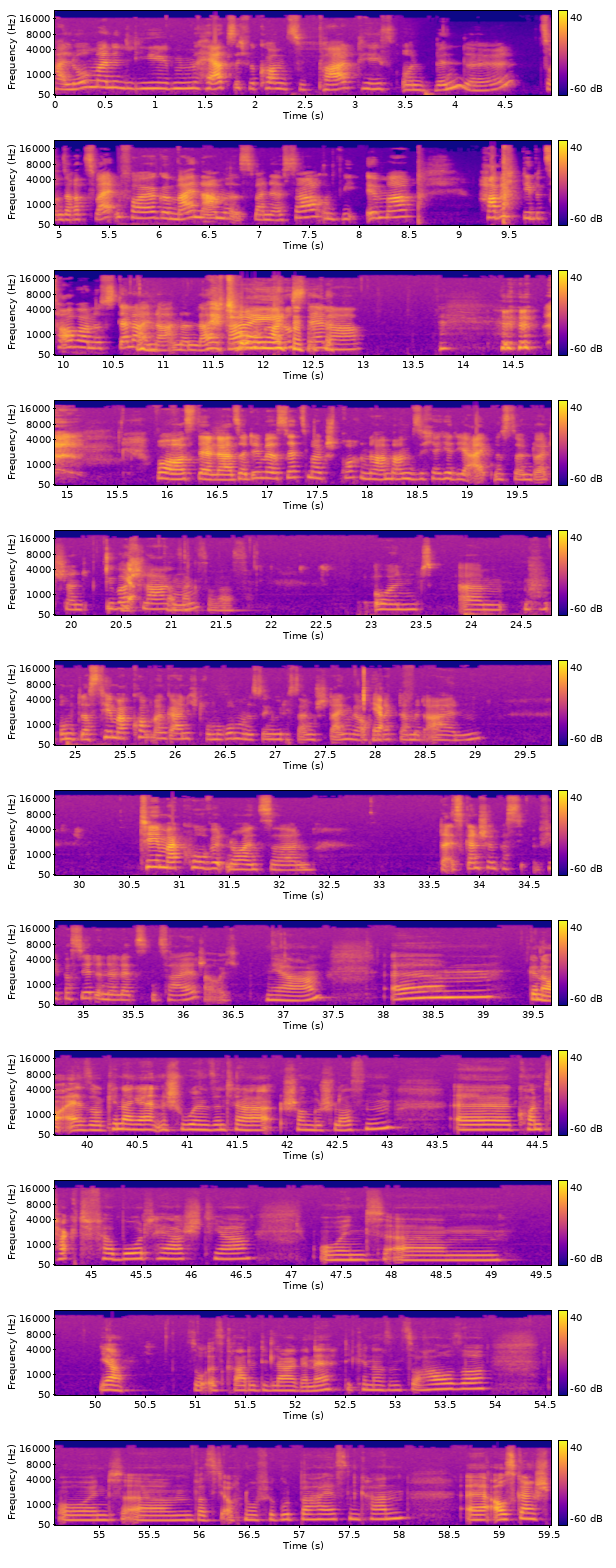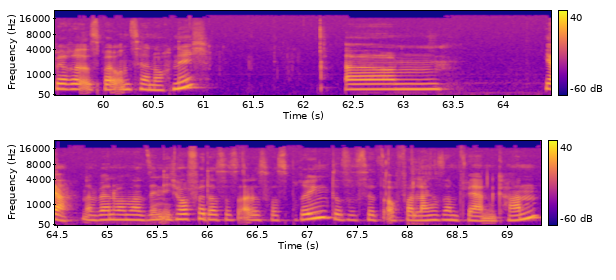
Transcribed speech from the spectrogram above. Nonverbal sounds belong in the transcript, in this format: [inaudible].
Hallo meine Lieben, herzlich willkommen zu Partys und Windeln, zu unserer zweiten Folge. Mein Name ist Vanessa und wie immer habe ich die bezaubernde Stella in der anderen Leitung. Hi. [laughs] Hallo Stella. [laughs] Boah, Stella, seitdem wir das letzte Mal gesprochen haben, haben sich ja hier die Ereignisse in Deutschland überschlagen. Ja, da sagst du was. Und ähm, [laughs] um das Thema kommt man gar nicht drum rum und deswegen würde ich sagen, steigen wir auch ja. direkt damit ein. Thema Covid-19. Da ist ganz schön passi viel passiert in der letzten Zeit. Ja. Ähm, genau, also Kindergärten, Schulen sind ja schon geschlossen. Äh, Kontaktverbot herrscht ja. Und ähm, ja, so ist gerade die Lage. Ne? Die Kinder sind zu Hause und ähm, was ich auch nur für gut beheißen kann. Äh, Ausgangssperre ist bei uns ja noch nicht. Ähm, ja, dann werden wir mal sehen. Ich hoffe, dass es alles was bringt, dass es jetzt auch verlangsamt werden kann.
